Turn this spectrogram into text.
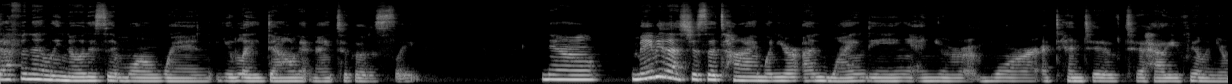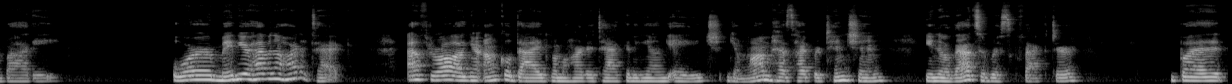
Definitely notice it more when you lay down at night to go to sleep. Now, maybe that's just a time when you're unwinding and you're more attentive to how you feel in your body. Or maybe you're having a heart attack. After all, your uncle died from a heart attack at a young age. Your mom has hypertension you know that's a risk factor. But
